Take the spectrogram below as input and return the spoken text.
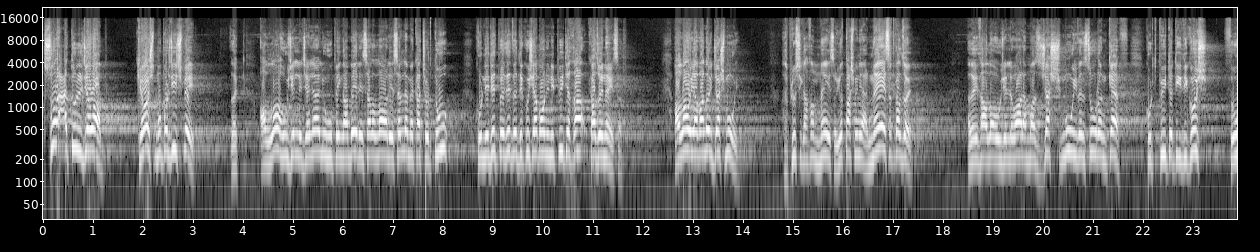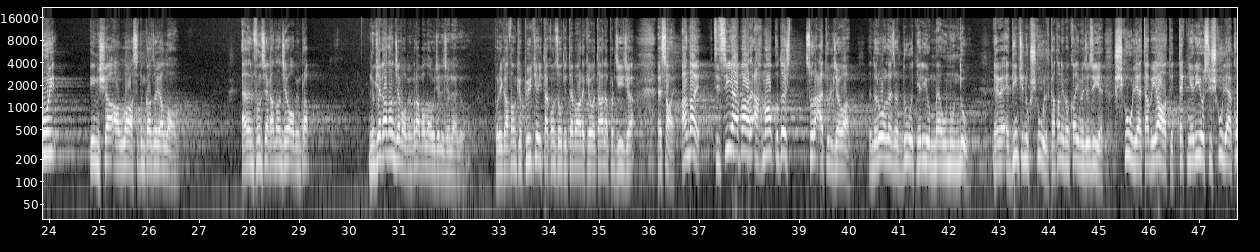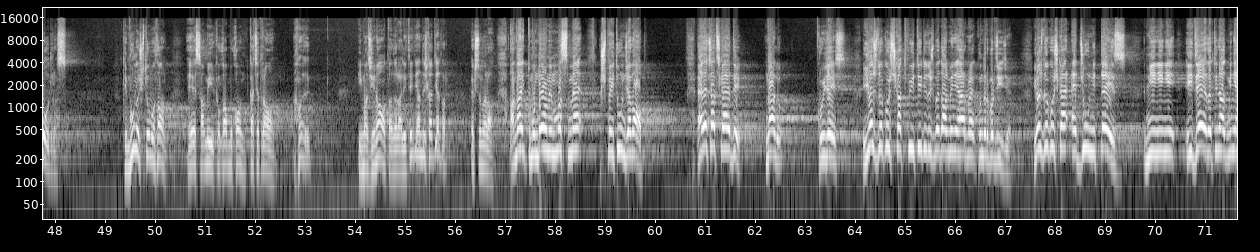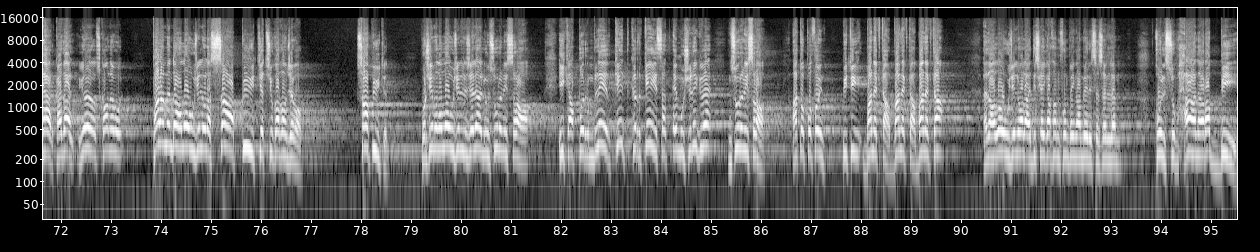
Sur'atul Jawab. Kjo është m'u përgjigj shpejt. Dhe Allahu xhelle xhelaluhu pejgamberin sallallahu alaihi wasallam e ka qortu kur një ditë prej ditëve dikush ja bani një pyetje tha të kallzoj nesër. Allahu ja vanoi 6 muaj. Dhe plus i ka thonë nesër, jo tash menjëherë, nesër të kallzoj. Dhe i tha Allahu xhelle wa ala mas 6 muaj në surën Kehf kur të pyet ty dikush thuj insha Allah si të më kallzoj Allahu. Edhe në fund që ja ka thonë xhevabin prap Nuk ja ka thonë xhevabin prap Allahu xhelle xhelaluhu Por i ka thonë kjo pytje i takon Zotit tebareke ve teala përgjigja e saj Andaj, cilësia e parë e ahmakut është suratul xhevab Dhe nderuar vëllezër duhet njeriu me u mundu Neve e dim që nuk shkulet Ka thonë Ibn Kajjim el Xhevzije Shkulja e tabiatit Tek njeriu si shkulja e kodrës Ti mundesh këtu me thonë E sa mirë, ka ka me konë, ka që Imagjinata dhe realiteti janë diçka tjetër. E kështu me radhë. Andaj të mundohemi mos me shpejtu në xhevab. Edhe qatë çka e di, ndalu, kujdes, jo çdokush çka të pyt ti duhesh me dalë menjëherë me kundërpërgjigje. Jo çdokush çka e gjun një tezë, një një një ide dhe tina menjëherë, kadalë, jo, jo, s'ka nevojë. Paramendo Allahu xhelle ala sa pytje që ju ka dhonë xhevab. Sa pyetjet. Për shembull Allahu xhel xhelal në surën Isra i ka përmbledh këto kërkesat e mushrikëve në surën Isra. Ato po thojnë po ti bane këta, bane këta, bane këta. Edhe Allahu xhel xhelal e di çka i ka thënë në fund pejgamberit sallallahu alajhi wasallam, "Kul subhana rabbi"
